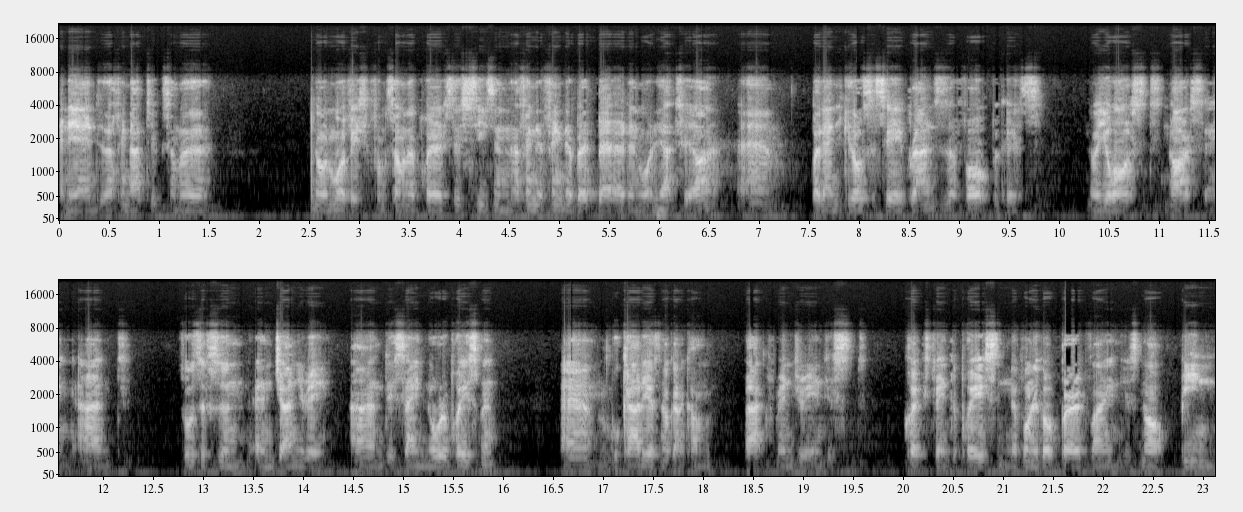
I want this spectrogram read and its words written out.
in the end, and I think that took some of the you know, motivation from some of the players this season. I think they think they're a bit better than what they actually are. Um, but then you could also say Brands is at fault because you know you lost Narsingh and Jozefzoon in January, and they signed no replacement. Um, is not going to come back from injury and just quick straight into place, and they've only got Bergwijn, who's not been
